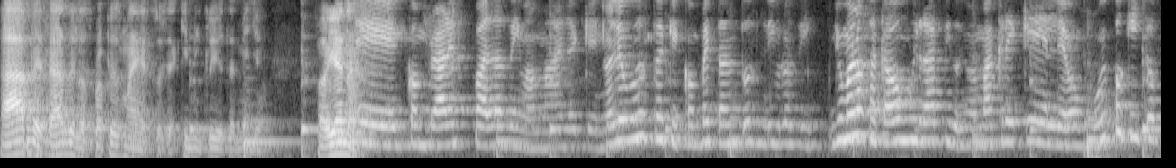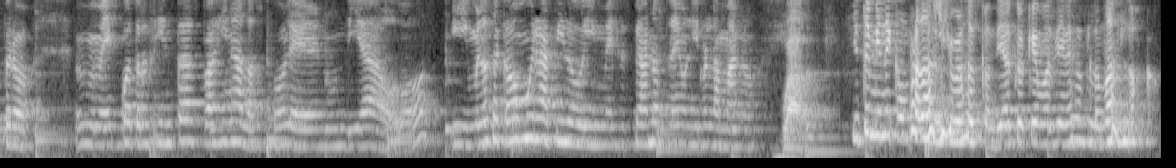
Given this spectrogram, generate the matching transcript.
a pesar de los propios maestros, y aquí me incluyo también yo. Fabiana. Eh, comprar espaldas de mi mamá, ya que no le gusta que compre tantos libros y yo me los acabo muy rápido. Mi mamá cree que leo muy poquito, pero 400 páginas las puedo leer en un día o dos y me los acabo muy rápido y me desespera no tener un libro en la mano. Wow. Yo también he comprado libros escondidas, creo que más bien eso es lo más loco.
